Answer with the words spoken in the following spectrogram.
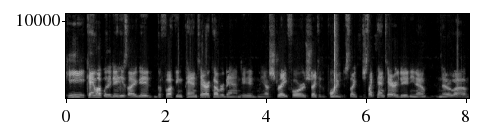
he came up with it, dude. He's like, dude, the fucking Pantera cover band, dude. You know, straightforward, straight to the point, just like just like Pantera, dude. You know, no. Um,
